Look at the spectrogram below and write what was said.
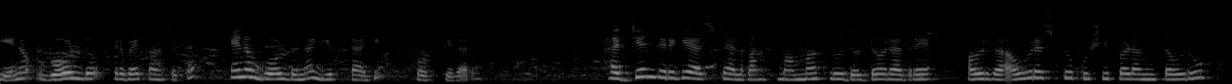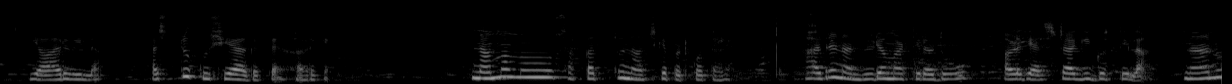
ಏನೋ ಗೋಲ್ಡು ಇರಬೇಕು ಅನಿಸುತ್ತೆ ಏನೋ ಗೋಲ್ಡನ್ನ ಗಿಫ್ಟಾಗಿ ಕೊಡ್ತಿದ್ದಾರೆ. ಅಜ್ಜಿಯಂದಿರಿಗೆ ಅಷ್ಟೇ ಅಲ್ವಾ ಮೊಮ್ಮಕ್ಕಳು ದೊಡ್ಡವರಾದರೆ ಅವ್ರಿಗೆ ಅವರಷ್ಟು ಖುಷಿ ಪಡೋಂಥವ್ರು ಯಾರೂ ಇಲ್ಲ. ಅಷ್ಟು ಖುಷಿ ಆಗುತ್ತೆ ಅವ್ರಿಗೆ. ನಮ್ಮಮ್ಮ ಸಖತ್ತು ನಾಚಿಕೆ ಪಟ್ಕೋತಾಳೆ. ಆದರೆ ನಾನು ವೀಡಿಯೋ ಮಾಡ್ತಿರೋದು ಅವಳಿಗೆ ಅಷ್ಟಾಗಿ ಗೊತ್ತಿಲ್ಲ. ನಾನು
